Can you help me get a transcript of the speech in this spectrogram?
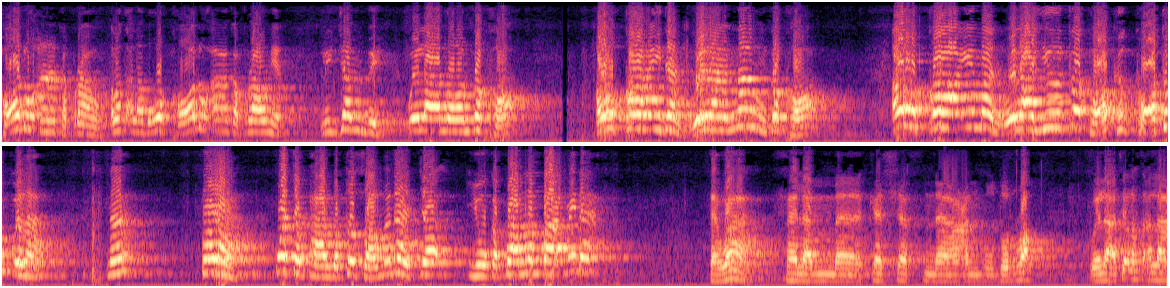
ขอดุอากับเราอัลลอฮฺตะลาบอกว่าขอดุอากับเราเนี่ยลิจัมบิเวลานอนก็ขอ เอากออิดันเวลานั่งก็ขอ เอากออิมัน เวลายืนก็ขอคือขอทุกเวลา นะกลัวว่าจะผ่านบททดสอบไม่ได้ จะอยู่กับความลำบากไม่ได้ แต่ว่าฟลัมมาคชฟนาอันฮุดุรเวลาที่อัลลอฮฺลา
